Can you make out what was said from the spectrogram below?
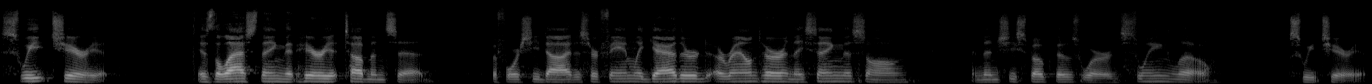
sweet chariot, is the last thing that Harriet Tubman said before she died as her family gathered around her and they sang this song. And then she spoke those words Swing low, sweet chariot.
